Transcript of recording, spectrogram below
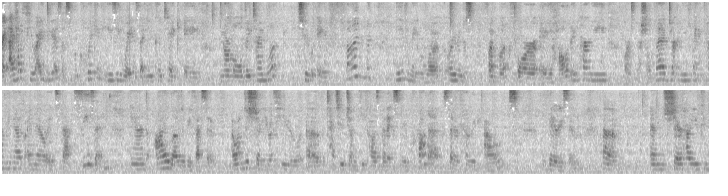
right, I had a few ideas of some quick and easy ways that you could take a normal daytime look to a fun evening look or even just fun look for a holiday party or a special event or anything coming up. I know it's that season and I love to be festive. I wanted to show you a few of Tattoo Junkee Cosmetics new products that are coming out very soon um, and share how you can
